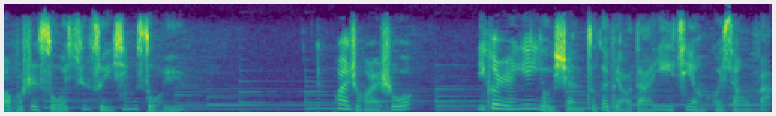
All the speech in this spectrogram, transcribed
而不是随心随心所欲。换句话说，一个人应有选择的表达意见和想法。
